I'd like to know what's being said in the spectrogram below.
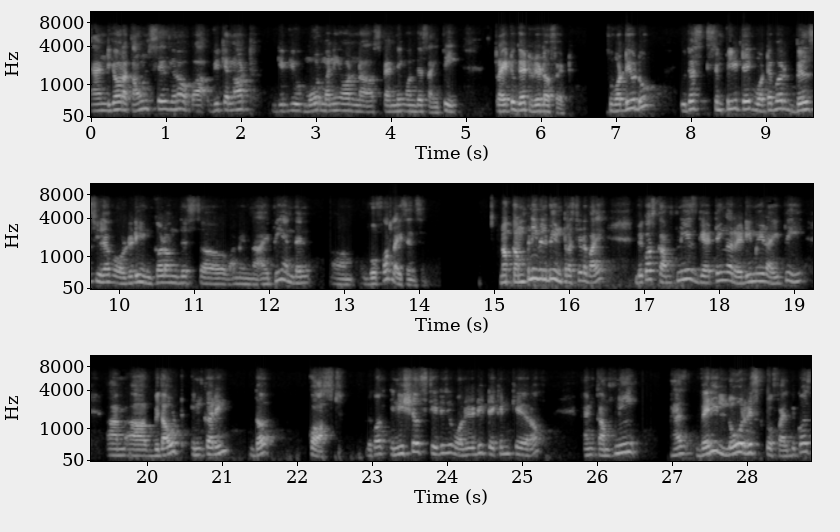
and your account says, you know, uh, we cannot give you more money on uh, spending on this IP, try to get rid of it. So what do you do? You just simply take whatever bills you have already incurred on this, uh, I mean, IP and then um, go for licensing. Now, company will be interested why? Because company is getting a ready-made IP um, uh, without incurring the cost. Because initial stages you've already taken care of, and company has very low risk profile because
